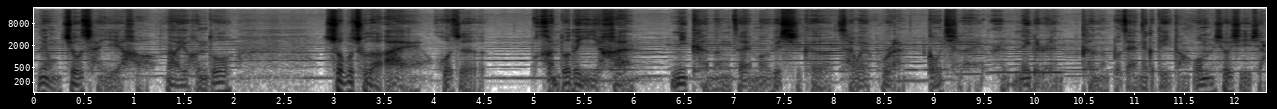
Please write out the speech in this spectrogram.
那种纠缠也好，那有很多说不出的爱，或者很多的遗憾，你可能在某个时刻才会忽然勾起来，而那个人可能不在那个地方。我们休息一下。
